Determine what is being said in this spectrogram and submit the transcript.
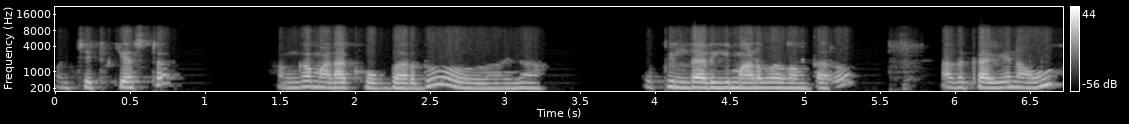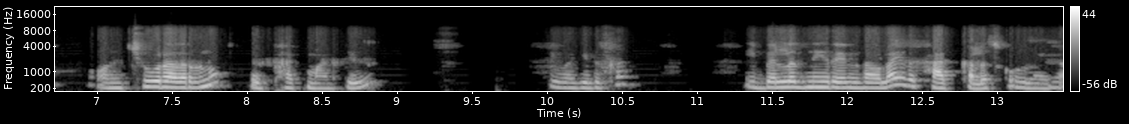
ಒಂದು ಚಿಟಿಕೆ ಅಷ್ಟ. ಹಂಗ ಮಾಡಕ್ ಹೋಗ್ಬಾರ್ದು. ಏನ ಉಪ್ಪಿಲ್ದ ಅಡಿಗೆ ಮಾಡ್ಬಾರ್ದು ಅಂತಾರು. ಅದಕ್ಕಾಗಿ ನಾವು ಒಂಚೂರಾದ್ರೂ ಉಪ್ಪು ಹಾಕಿ ಮಾಡ್ತೀವಿ. ಇವಾಗ ಇದಕ್ಕ ಈ ಬೆಲ್ಲದ ನೀರ್ ಏನಿದಾವಲ್ಲ ಇದಕ್ಕೆ ಹಾಕಿ ಕಲಸ್ಕೊಳ್ಳೋಣ ಈಗ.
